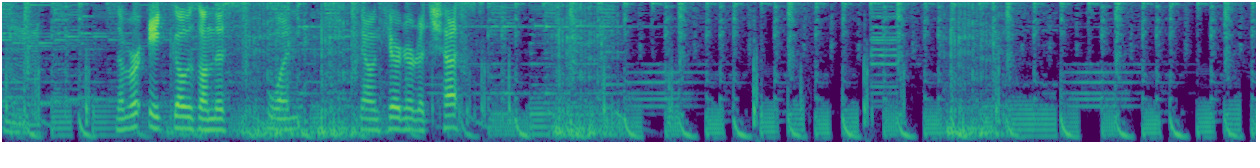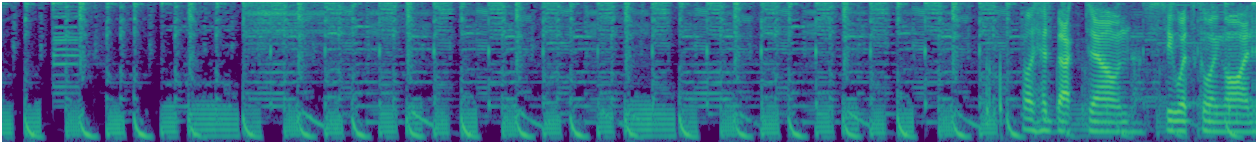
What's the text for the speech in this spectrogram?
Hmm. Number 8 goes on this one down here near the chest. Probably head back down to see what's going on.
